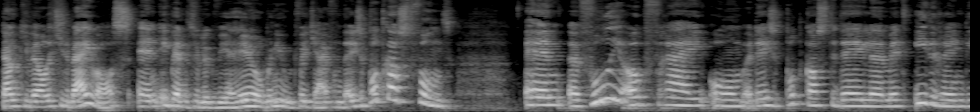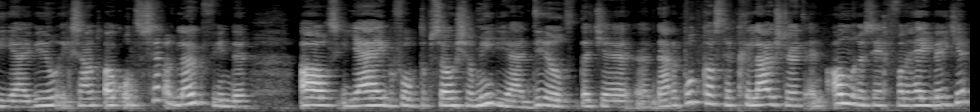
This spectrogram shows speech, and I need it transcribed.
dankjewel dat je erbij was. En ik ben natuurlijk weer heel benieuwd wat jij van deze podcast vond. En uh, voel je ook vrij om deze podcast te delen met iedereen die jij wil. Ik zou het ook ontzettend leuk vinden als jij bijvoorbeeld op social media deelt dat je uh, naar de podcast hebt geluisterd en anderen zeggen van hey weet je,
